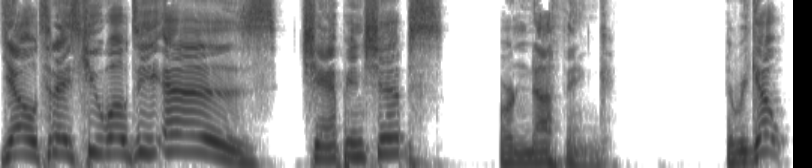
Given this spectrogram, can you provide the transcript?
Yo, today's QOD is championships or nothing. Here we go.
